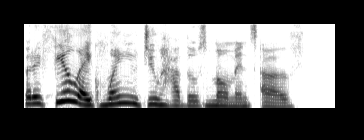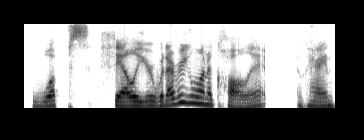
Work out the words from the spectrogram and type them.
But I feel like when you do have those moments of whoops, failure, whatever you want to call it, okay,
